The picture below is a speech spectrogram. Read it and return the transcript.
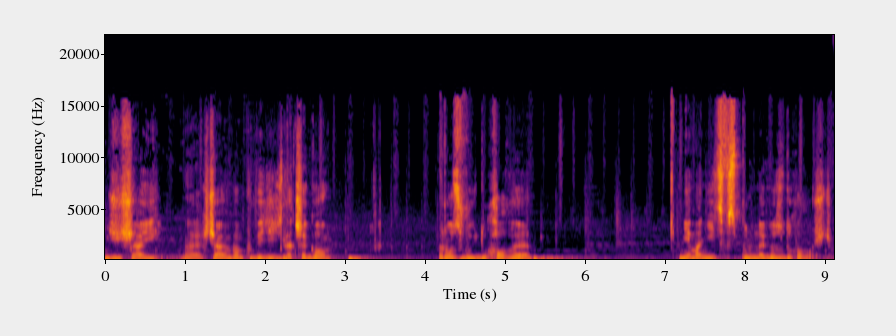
dzisiaj e, chciałem Wam powiedzieć, dlaczego rozwój duchowy nie ma nic wspólnego z duchowością.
